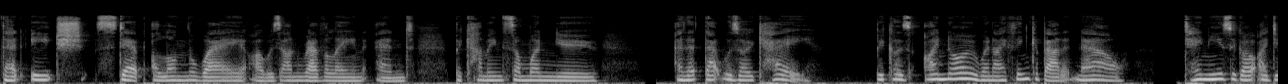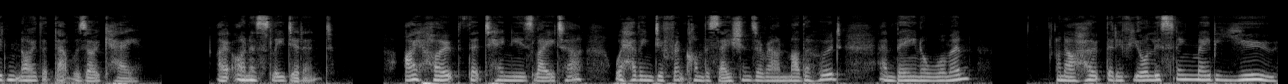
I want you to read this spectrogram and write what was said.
that each step along the way I was unraveling and becoming someone new, and that that was okay. Because I know when I think about it now, 10 years ago, I didn't know that that was okay. I honestly didn't. I hope that 10 years later, we're having different conversations around motherhood and being a woman. And I hope that if you're listening, maybe you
